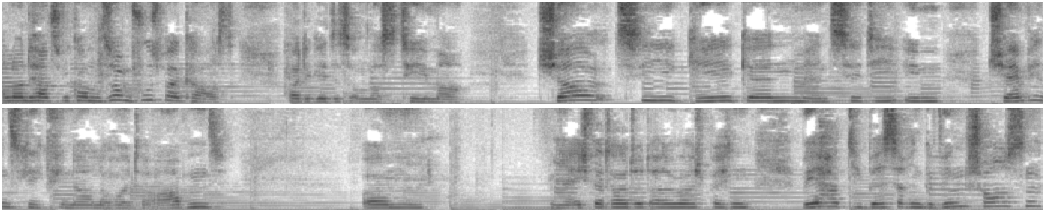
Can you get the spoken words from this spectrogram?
Hallo und herzlich willkommen zum Fußballcast. Heute geht es um das Thema Chelsea gegen Man City im Champions League Finale heute Abend. Ähm, ja, ich werde heute darüber sprechen, wer hat die besseren Gewinnchancen,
